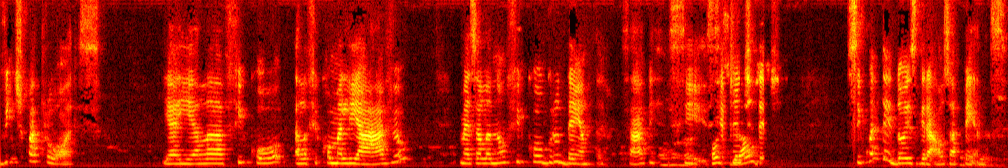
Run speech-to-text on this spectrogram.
24 horas. E aí ela ficou, ela ficou maleável, mas ela não ficou grudenta sabe? Uhum. Se, se a gente graus? Deixa 52 graus apenas.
